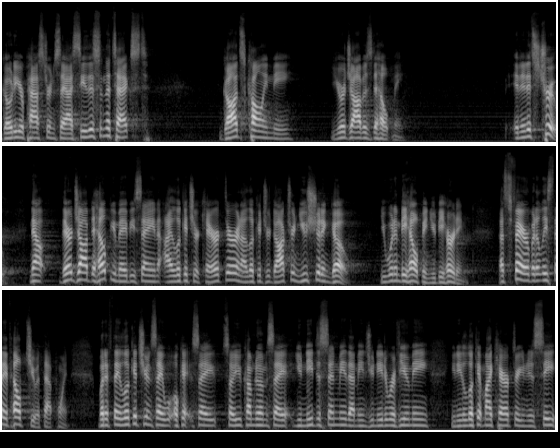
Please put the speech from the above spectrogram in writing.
go to your pastor and say, I see this in the text. God's calling me your job is to help me. And it's true. Now, their job to help you may be saying, I look at your character and I look at your doctrine, you shouldn't go. You wouldn't be helping, you'd be hurting. That's fair, but at least they've helped you at that point. But if they look at you and say, okay, say, so you come to them and say, you need to send me, that means you need to review me, you need to look at my character, you need to see,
